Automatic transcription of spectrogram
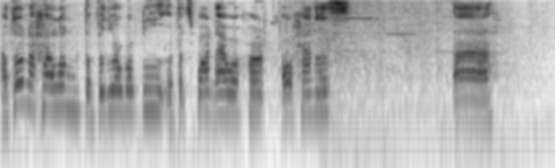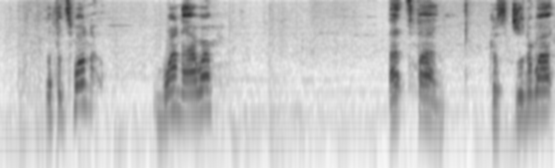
I don't know how long the video will be, if it's one hour Ohana's. Uh, if it's one, one hour, that's fine. Because do you know what?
